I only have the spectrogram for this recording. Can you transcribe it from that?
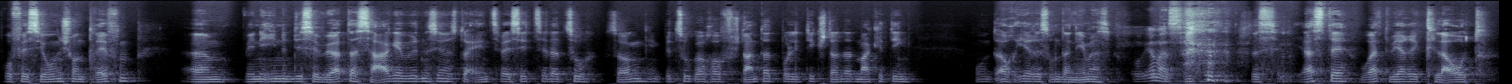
Profession schon treffen. Ähm, wenn ich Ihnen diese Wörter sage, würden Sie uns da ein, zwei Sätze dazu sagen, in Bezug auch auf Standardpolitik, Standardmarketing und auch Ihres Unternehmens? Probieren wir es. Das erste Wort wäre Cloud.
